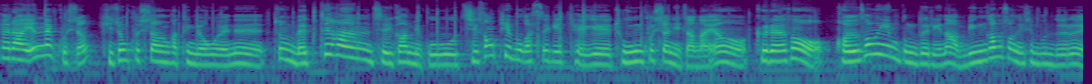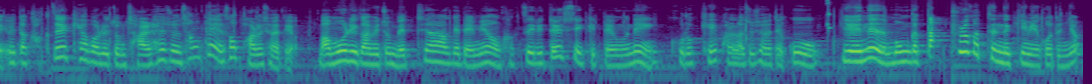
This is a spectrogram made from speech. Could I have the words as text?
헤라 옛날 쿠션, 기존 쿠션 같은 경우에는 좀 매트한 질감이고 지성 피부가 쓰기 되게 좋은 쿠션이잖아요. 그래서 건성인 분들이나 민감성이신 분들은 일단 각질 케어를 좀 잘 해준 상태에서 바르셔야 돼요. 마무리감이 좀 매트하게 되면 각질이 뜰 수 있기 때문에 그렇게 발라주셔야 되고 얘는 뭔가 딱 풀 같은 느낌이거든요.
